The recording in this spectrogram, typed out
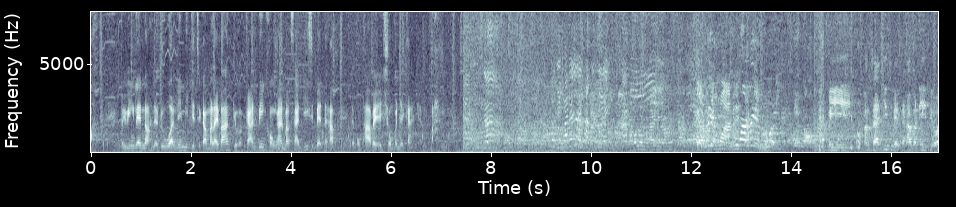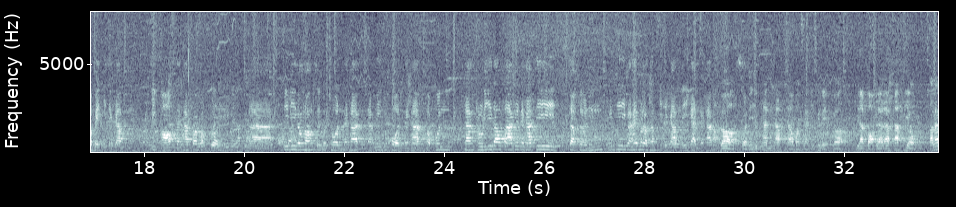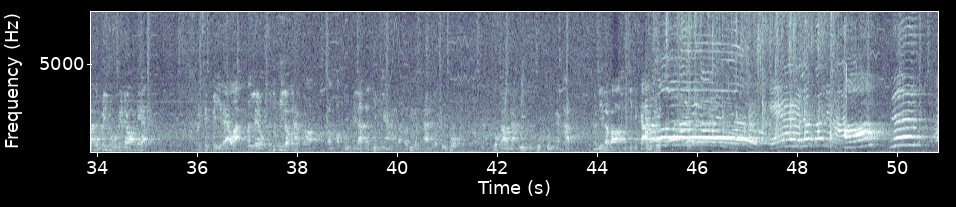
ไปวิ่งเล่นเนาะเดี๋ยวดูวันนี้มีกิจกรรมอะไรบ้างเกี่ยวกับการวิ่งของงานบางแสน 21 นะครับ เดี๋ยวผมพาไปชมบรรยากาศกันไป10ปีบางแสน 21 นะครับ วันนี้ถือว่าเป็นกิจกรรม Kick Off นะครับ ก็ขอบคุณ อ่พี่ๆน้องๆสื่อมวลชนนะครับนักวิ่งทุกคนนะครับ ขอบคุณทาง True Digital Park ด้วยนะครับ ที่สนับสนุนพื้นที่มาให้พวกเราทำกิจกรรมนี้กันนะครับ ก็สวัสดีทุกท่านครับ ชาวบางแสนที่11ก็ที่รัฐบอกแล้วนะแป๊บเดียวตอนแรกผมไม่รู้ด้วยนะว่าเนี่ยมันสิบปีแล้วอะมันเร็วคือทุกทีเราก็ก็ต้องขอบคุณพี่รัฐและทีมงาน แล้วก็ที่สำคัญก็คือพวกพวกเรานักวิ่งทุกๆคนนะครับ วันนี้เราก็มีกิจกรรมเพื่อ เย้เริ่มต้นนะคะสองหนึ่งไป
